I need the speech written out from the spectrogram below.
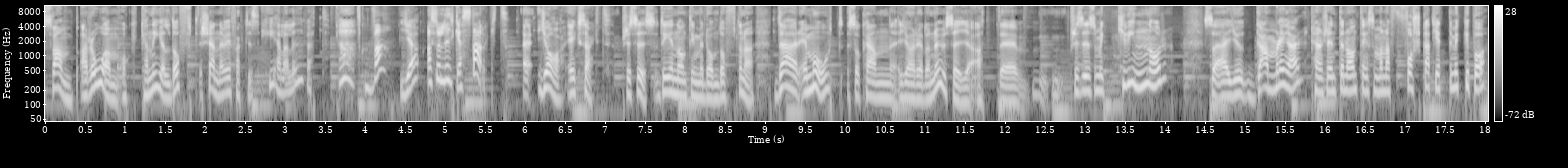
svamparom och kaneldoft känner vi faktiskt hela livet. Va? Ja, Alltså lika starkt? Eh, Ja, exakt. Precis. Det är någonting med de dofterna. Däremot så kan jag redan nu säga att eh, precis som med kvinnor så är ju gamlingar kanske inte någonting som man har forskat jättemycket på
